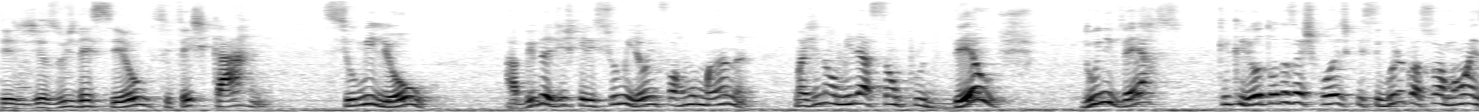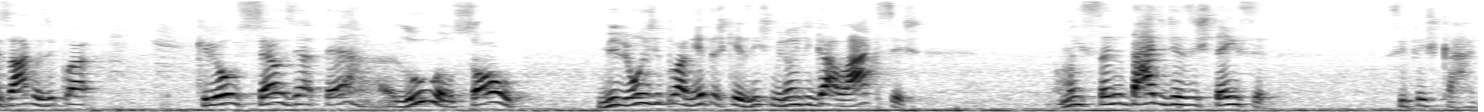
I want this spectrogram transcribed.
Jesus desceu, se fez carne, se humilhou. A Bíblia diz que ele se humilhou em forma humana. Imagina a humilhação para o Deus do universo, que criou todas as coisas, que segura com a sua mão as águas e a... criou os céus e a terra, a lua, o sol, milhões de planetas que existem, milhões de galáxias. É uma insanidade de existência se fez carne.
